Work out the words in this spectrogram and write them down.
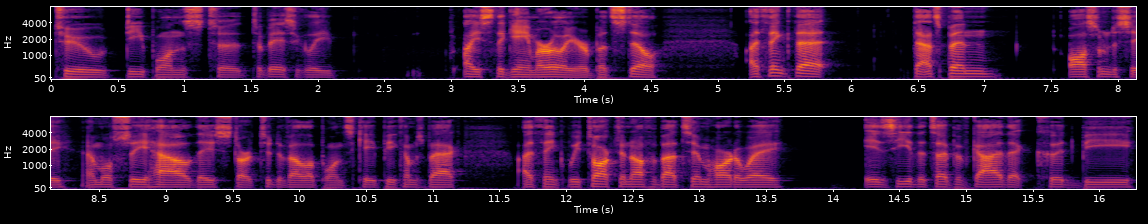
two deep ones to to basically ice the game earlier, but still, I think that that's been awesome to see, and we'll see how they start to develop once KP comes back. I think we talked enough about Tim Hardaway. Is he the type of guy that could be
